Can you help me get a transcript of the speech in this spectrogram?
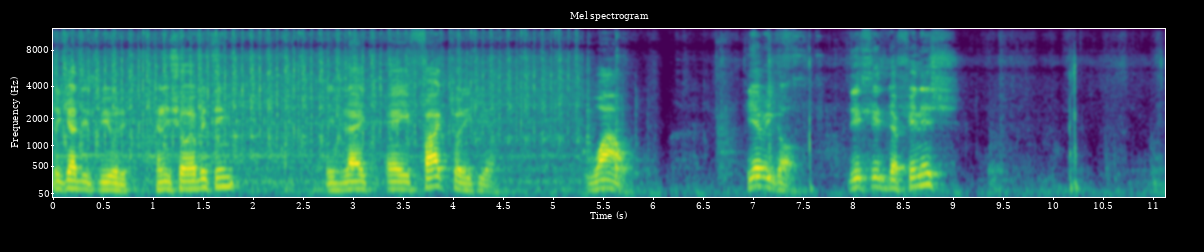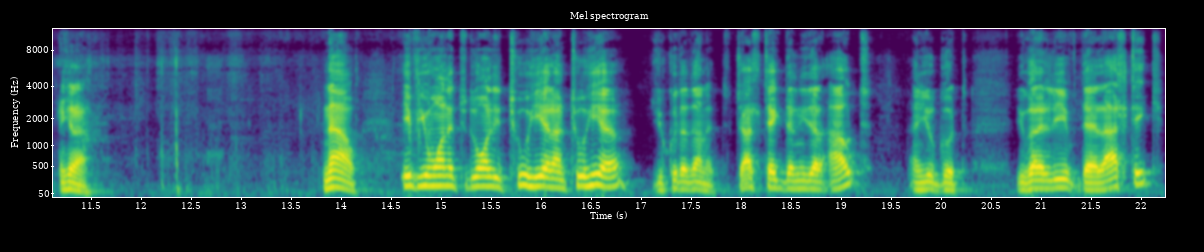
Look at this beauty. Can you show everything? It's like a factory here. Wow. Here we go. This is the finish. Look. Now, if you wanted to do only two here and two here, you could have done it. Just take the needle out and you're good. You gotta leave the elastic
